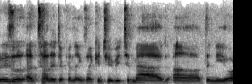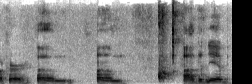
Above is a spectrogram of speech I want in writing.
there's a, a ton of different things. I contribute to Mad, uh, the New Yorker, um, um, uh, the Nib.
